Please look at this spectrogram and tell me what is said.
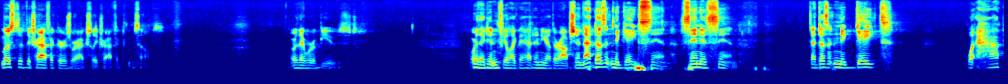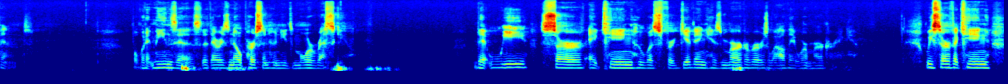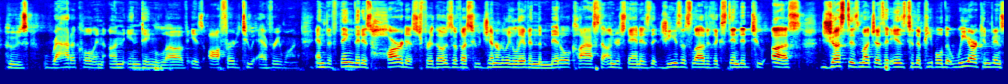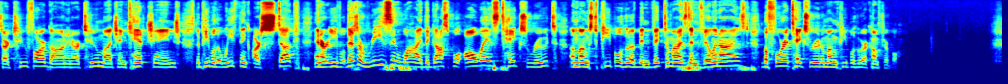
most of the traffickers were actually trafficked themselves. Or they were abused. Or they didn't feel like they had any other option. And that doesn't negate sin. Sin is sin. That doesn't negate what happened. But what it means is that there is no person who needs more rescue. That we serve was forgiving his murderers while they were murdering him. We serve a king whose radical and unending love is offered to everyone. And the thing that is hardest for those of us who generally live in the middle class to understand is that Jesus' love is extended to us just as much as it is to the people that we are convinced are too far gone and are too much and can't change, the people that we think are stuck and are evil. There's a reason why the gospel always takes root amongst people who have been victimized and villainized before it takes root among people who are comfortable.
